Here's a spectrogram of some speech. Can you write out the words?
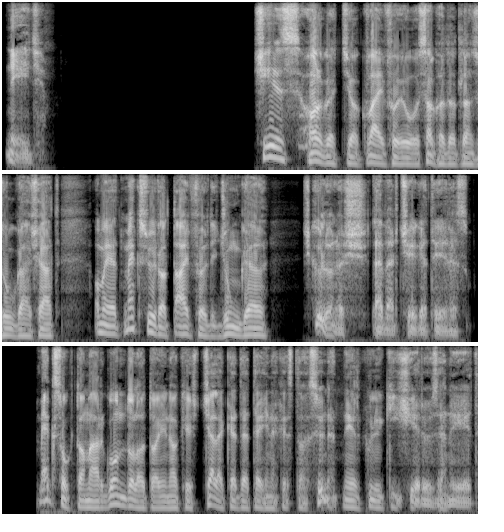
Négy. Shields hallgatja a Kwai folyó szakadatlan zúgását, amelyet megszűr a tájföldi dzsungel, és különös levertséget érez. Megszokta már gondolatainak és cselekedeteinek ezt a szünet nélküli kísérőzenéjét,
